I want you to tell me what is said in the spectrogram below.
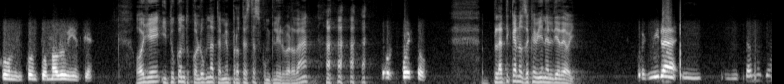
con, con tu amable audiencia. Oye, y tú con tu columna también protestas cumplir, ¿verdad? Por supuesto. Platícanos de qué viene el día de hoy. Pues mira, estamos ya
